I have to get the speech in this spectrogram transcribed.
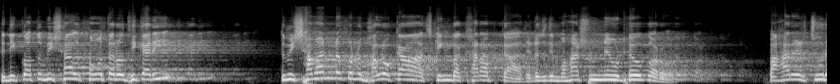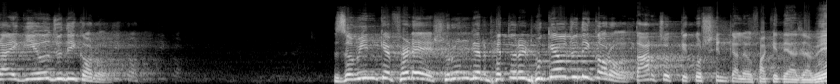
তিনি কত বিশাল ক্ষমতার অধিকারী? তুমি সামান্য কোনো ভালো কাজ কিংবা খারাপ কাজ, এটা যদি মহাশূন্যে উঠেও করো, পাহাড়ের চূড়ায় গিয়েও যদি করো, জমিনকে ফেড়ে সুরঙ্গের ভেতরে ঢুকেও যদি করো, তার চোখকে কশিন কালেও ফাঁকি দেয়া যাবে।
